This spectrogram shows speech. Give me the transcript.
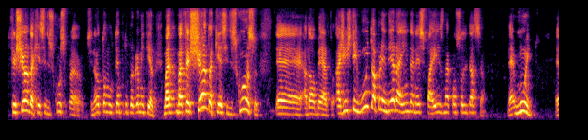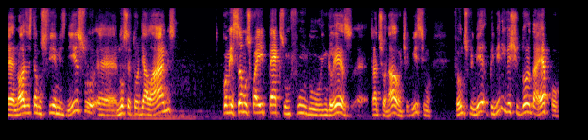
fechando aqui esse discurso, pra, senão eu tomo o tempo do programa inteiro, mas, mas fechando aqui esse discurso, é, Adalberto, a gente tem muito a aprender ainda nesse país na consolidação. Né? Muito. É, nós estamos firmes nisso, é, no setor de alarmes. Começamos com a Apex, um fundo inglês é, tradicional, antiguíssimo. Foi um dos primeiros, primeiro investidor da Apple,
